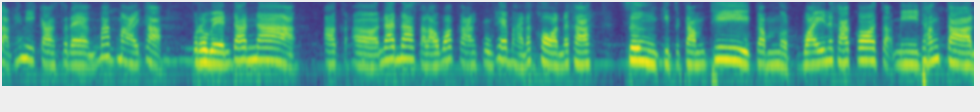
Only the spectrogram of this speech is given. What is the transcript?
จัดให้มีการแสดงมากมายค่ะ บริเวณด้านหน้าด้านหน้าสารว่าการกรุงเทพมหานครนะคะ ซึ่งกิจกรรมที่กำหนดไว้นะคะ ก็จะมีทั้งการ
